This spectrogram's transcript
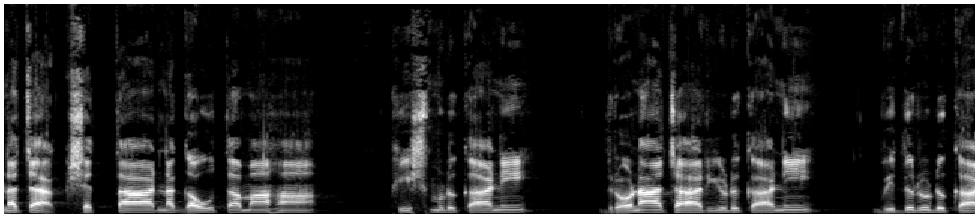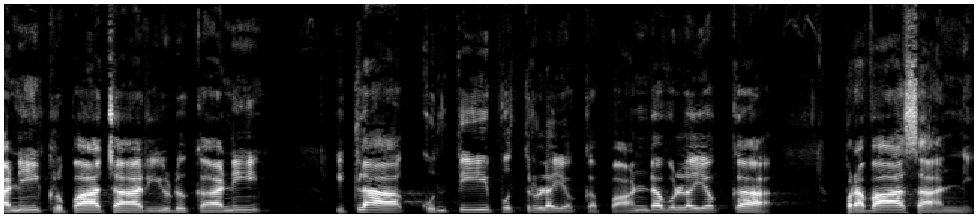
నచ క్షత్తా న గౌతమ. భీష్ముడు కానీ ద్రోణాచార్యుడు కానీ విదురుడు కానీ కృపాచార్యుడు కానీ ఇట్లా కుంతీపుత్రుల యొక్క పాండవుల యొక్క ప్రవాసాన్ని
